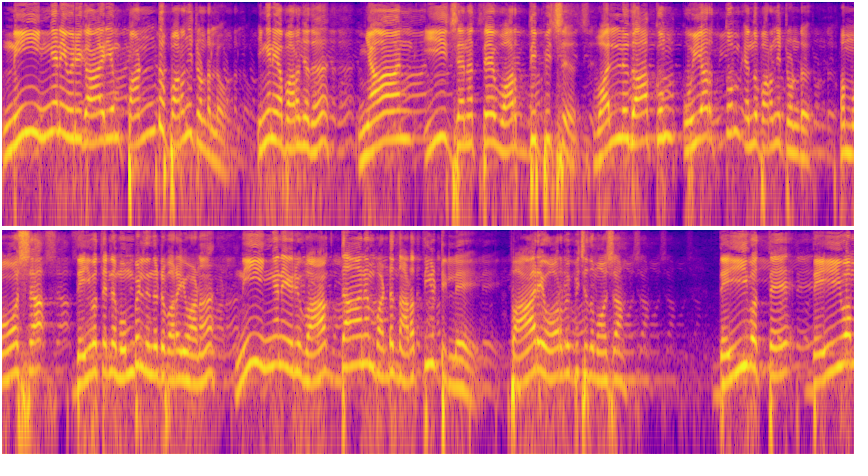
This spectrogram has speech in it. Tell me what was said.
നീ ഇങ്ങനെ ഒരു കാര്യം പണ്ട് പറഞ്ഞിട്ടുണ്ടല്ലോ. ഇങ്ങനെയാ പറഞ്ഞത് ഞാൻ ഈ ജനത്തെ വർദ്ധിപ്പിച്ച് വലുതാക്കും ഉയർത്തും എന്ന് പറഞ്ഞിട്ടുണ്ട്. അപ്പൊ മോശ ദൈവത്തിന്റെ മുമ്പിൽ നിന്നിട്ട് പറയുവാണ് നീ ഇങ്ങനെ ഒരു വാഗ്ദാനം പണ്ട് നടത്തിയിട്ടില്ലേ? അപ്പൊ ആരെ ഓർമ്മിപ്പിച്ചത് മോശ? ദൈവത്തെ ദൈവം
